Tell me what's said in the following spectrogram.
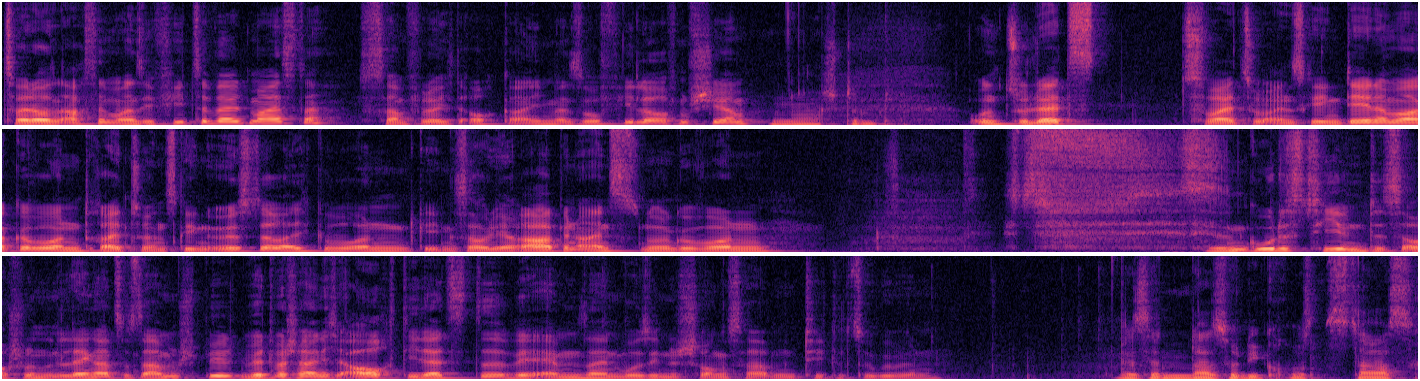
2018 waren sie Vize-Weltmeister. Das haben vielleicht auch gar nicht mehr so viele auf dem Schirm. Ja, stimmt. Und zuletzt 2 zu 1 gegen Dänemark gewonnen, 3 zu 1 gegen Österreich gewonnen, gegen Saudi-Arabien 1 zu 0 gewonnen. Sie sind ein gutes Team, das auch schon länger zusammenspielt. Wird wahrscheinlich auch die letzte WM sein, wo sie eine Chance haben, einen Titel zu gewinnen. Wer sind denn da so die großen Stars?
